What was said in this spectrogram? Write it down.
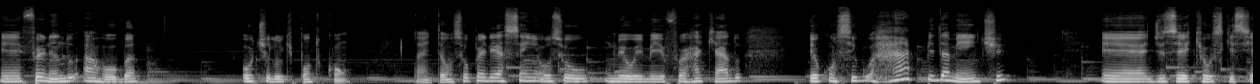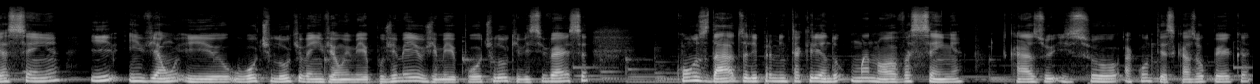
é fernando@outlook.com. Tá? Então, se eu perder a senha ou se o meu e-mail for hackeado, eu consigo rapidamente é, dizer que eu esqueci a senha e enviar um e o Outlook vai enviar um e-mail para o Gmail, o Gmail para o Outlook e vice-versa, com os dados ali para mim estar tá criando uma nova senha caso isso aconteça, caso eu perca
